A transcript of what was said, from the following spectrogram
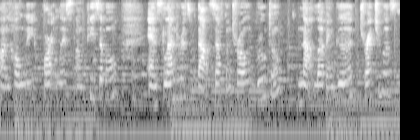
unholy, heartless, unpeaceable, and slanderous, without self-control, brutal, not loving good, treacherous,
